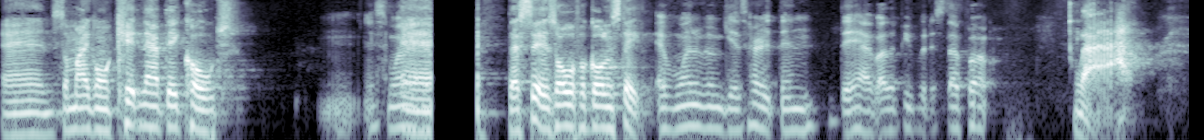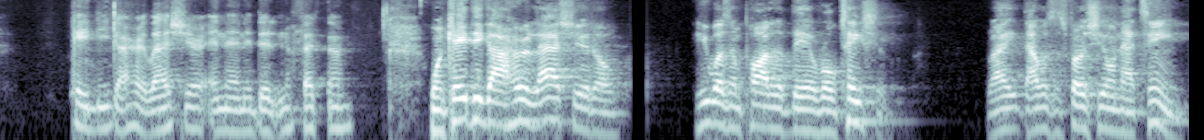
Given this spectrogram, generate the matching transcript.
and somebody gonna kidnap their coach, mm, It's one. That's it. It's over for Golden State. if one of them gets hurt, then they have other people to step up. Ah. KD got hurt last year, and then it didn't affect them. When KD got hurt last year, though, he wasn't part of their rotation, right? That was his first year on that team,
